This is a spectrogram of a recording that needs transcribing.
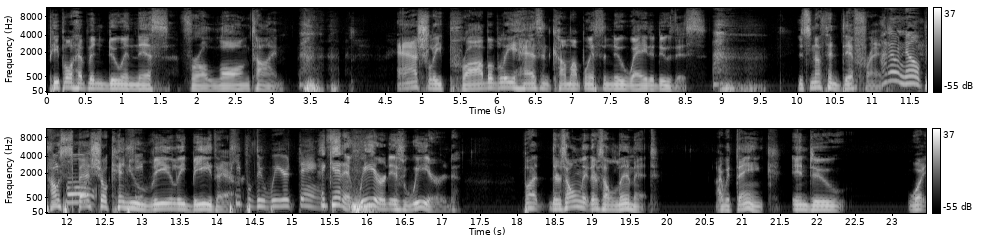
People have been doing this for a long time. Ashley probably hasn't come up with a new way to do this. It's nothing different. I don't know. How special can you really be there? People do weird things. I get it. Weird is weird, but there's only there's a limit. I would think into what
